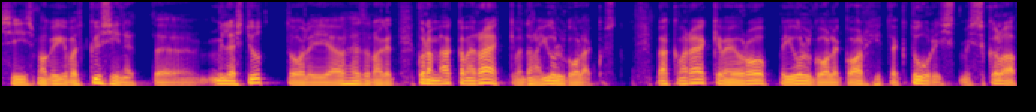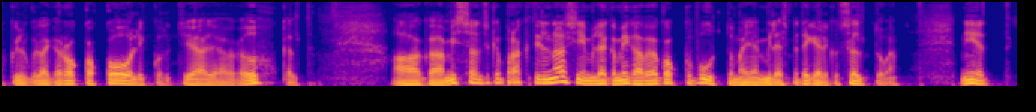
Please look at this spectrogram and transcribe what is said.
siis ma kõigepealt küsin, et äh, millest juttu oli ja ühesõnaga, et kuna me hakkame rääkima täna julgeolekust, me hakkame rääkima Euroopa julgeolekuarhitektuurist, mis kõlab küll kuidagi rokokoolikult ja, ja väga õhkelt, aga mis on niisugune praktiline asi, millega me iga päev kokku puutume ja millest me tegelikult sõltume. nii et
